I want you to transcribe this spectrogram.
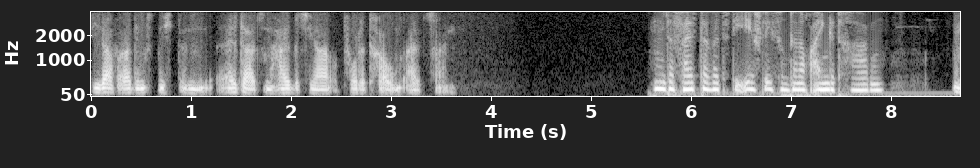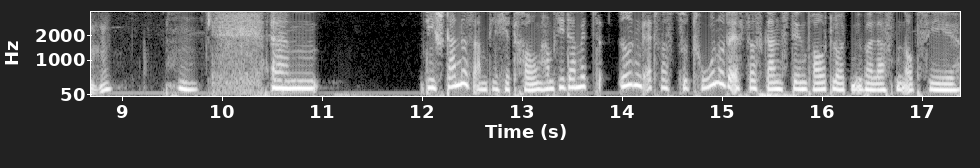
die darf allerdings nicht ähm, älter als ein halbes Jahr vor der Trauung alt sein. Das heißt, da wird die Eheschließung dann auch eingetragen. Mhm. Hm. Ähm, die standesamtliche Trauung, haben Sie damit irgendetwas zu tun oder ist das ganz den Brautleuten überlassen, ob sie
